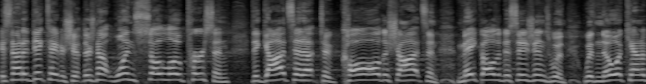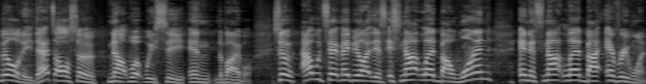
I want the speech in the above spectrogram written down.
It's not a dictatorship. There's not one solo person that God set up to call all the shots and make all the decisions with, with no accountability. That's also not what we see in the Bible. So I would say it maybe like this it's not led by one, and it's not led by everyone.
